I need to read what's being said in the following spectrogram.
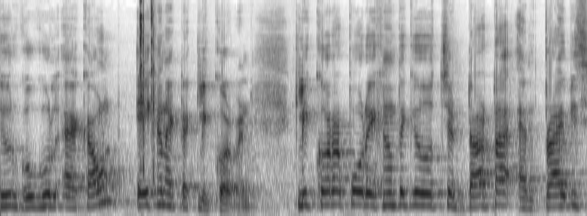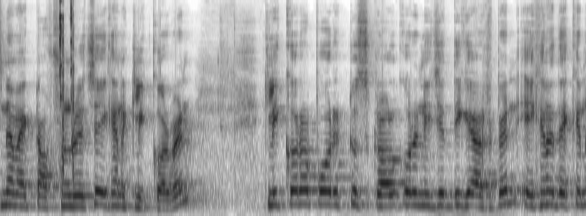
ইউর গুগল অ্যাকাউন্ট এখানে একটা ক্লিক করবেন। ক্লিক করার পর এখান থেকে হচ্ছে ডাটা অ্যান্ড প্রাইভেসি নামে একটা অপশন রয়েছে। এখানে ক্লিক করবেন। ক্লিক করার পর একটু স্ক্রল করে নিচের দিকে আসবেন। এখানে দেখেন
